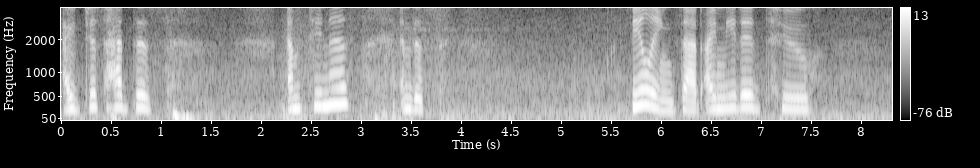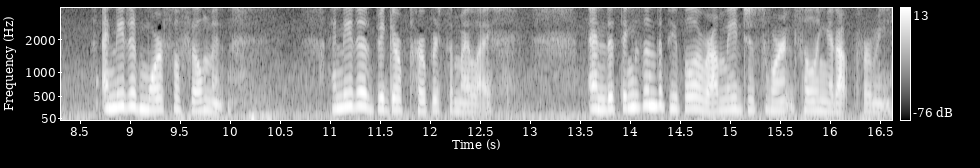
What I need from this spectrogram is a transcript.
I just had this emptiness and this feeling that I needed to I needed more fulfillment. I needed a bigger purpose in my life. And the things and the people around me just weren't filling it up for me.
